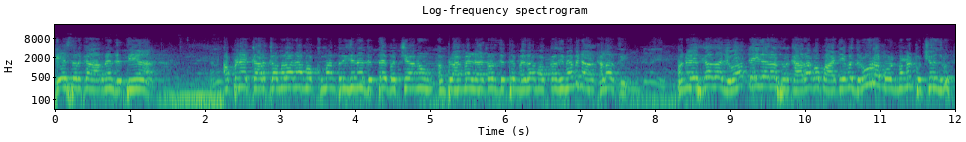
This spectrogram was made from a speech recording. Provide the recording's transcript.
ਇਹ ਸਰਕਾਰ ਨੇ ਦਿੱਤੀਆਂ। ਆਪਣੇ ਕਰ ਕਮਰਾ ਨੇ ਮੁੱਖ ਮੰਤਰੀ ਜੀ ਨੇ ਦਿੱਤੇ ਬੱਚਿਆਂ ਨੂੰ EMPLOYMENT ਲੈਟਰ ਜਿੱਥੇ ਮੇਰਾ ਮੌਕਾ ਸੀ ਮੈਂ ਵੀ ਨਾਲ ਖੜਾ ਸੀ। ਮੈਨੂੰ ਇਸ ਗੱਲ ਦਾ ਜਵਾਬ ਚਾਹੀਦਾ ਨਾ, ਸਰਕਾਰਾਂ ਕੋ ਪਾਰਟੀਆਂ ਵਿੱਚ ਜ਼ਰੂਰ ਆ ਬੋਰਡ ਮੰਗਣ ਪੁੱਛਿਓ ਜ਼ਰੂਰ।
